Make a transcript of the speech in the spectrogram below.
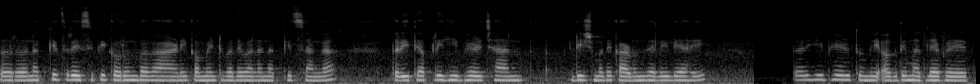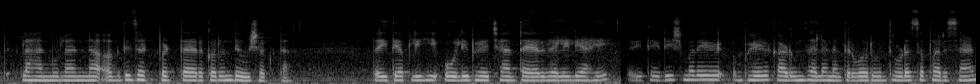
तर नक्कीच रेसिपी करून बघा आणि कमेंटमध्ये मला नक्कीच सांगा. तर इथे आपली ही भेळ छान डिशमध्ये काढून झालेली आहे. तर ही भेळ तुम्ही अगदी मधल्या वेळेत लहान मुलांना अगदी झटपट तयार करून देऊ शकता. तर इथे आपली ही ओली भेळ छान तयार झालेली आहे. तर इथे डिशमध्ये भेळ काढून झाल्यानंतर वरून थोडंसं फरसाण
